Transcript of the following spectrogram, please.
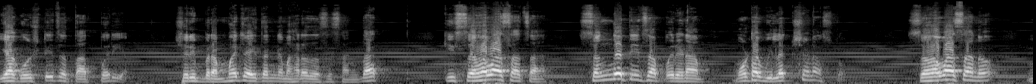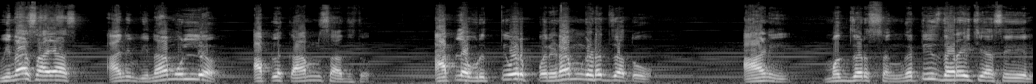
या गोष्टीचं तात्पर्य श्री ब्रह्मचैतन्य महाराज असं सांगतात की सहवासाचा संगतीचा परिणाम मोठा विलक्षण असतो. सहवासानं विनासायास आणि विनामूल्य आपलं काम साधतं. आपल्या वृत्तीवर परिणाम घडत जातो. आणि मग जर संगतीच धरायची असेल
